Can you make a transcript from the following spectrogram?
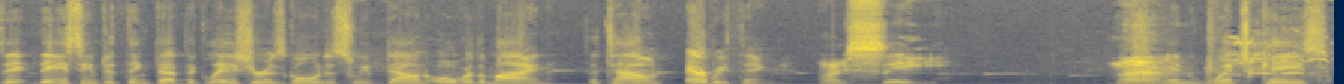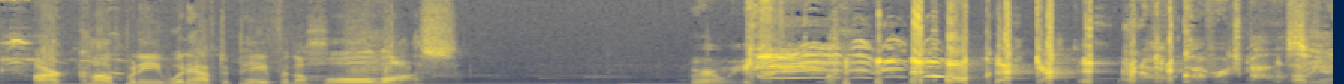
they, they seem to think that the glacier is going to sweep down over the mine, the town, everything. I see. In which case, our company would have to pay for the whole loss. Where are we? oh, I got it. And all coverage policy. Okay.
